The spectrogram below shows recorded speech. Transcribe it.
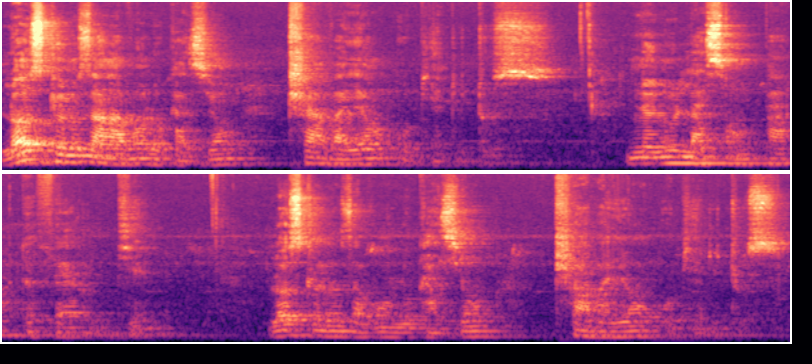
lorsque nous en avons l'occasion, travaillons au bien de tous. Ne nous lassons pas de faire bien. Lorsque nous avons l'occasion, travaillons au bien de tous.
